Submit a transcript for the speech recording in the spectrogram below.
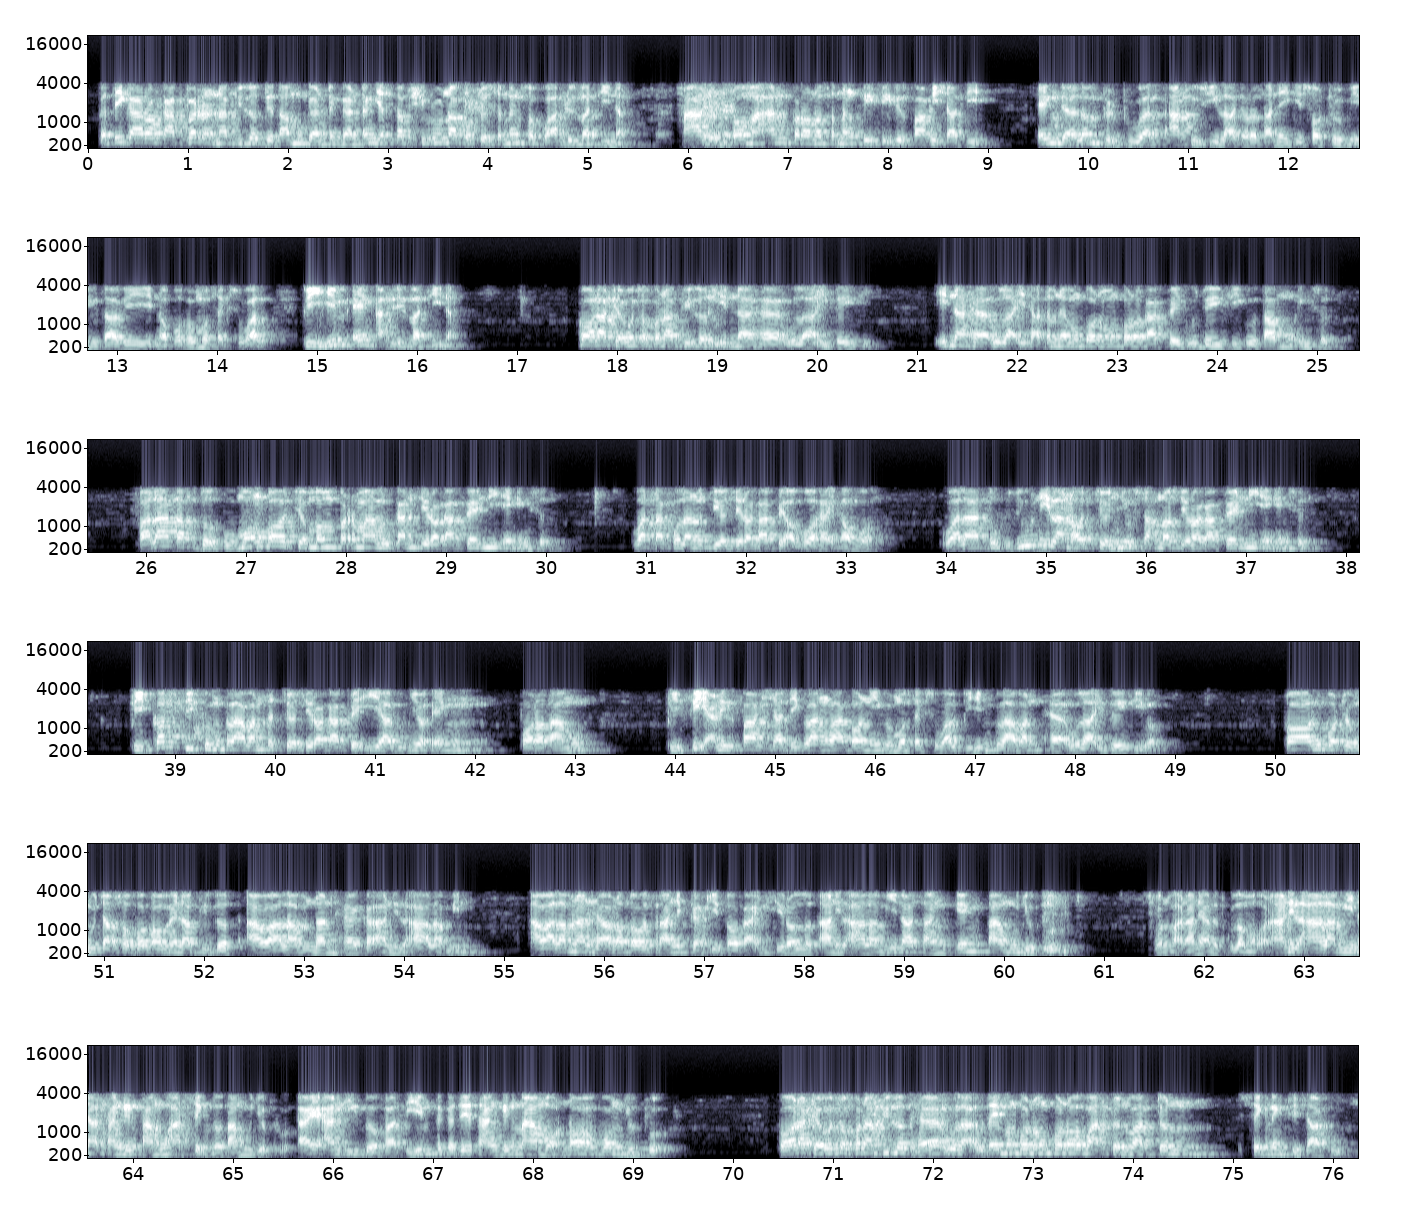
Ketika roh kabar Nabi Lut ditamu ganteng-ganteng ya stabsyuruna padha seneng sapa ahli Madinah. Halun tomaan krana seneng fi fi'il fahisati. Ing dalam berbuat asusila cara saniki sodomi utawi napa homoseksual bihim ing ahli Madinah. Kala dawuh sapa Nabi Lut inna haula idaifi. Inna haula isa temne mengkono-mengkono kabeh ku daifi ku tamu ingsun. Fala tafdohu mongko aja mempermalukan sira kabeh ni ing ingsun. Wa taqulan udiya sira kabeh Allah ing Allah. Wala tuhzuni lan aja nyusahno sira kabeh ni ing ingsun. Bikos dikum kelawan sejo sira kabeh iya yo ing para tamu. Bifi alil fahsyati klan nglakoni homoseksual bihim kelawan haula itu iki Kalu padha ngucap sapa kaum Nabi Lut awalam nan haka anil alamin. Awalam nan ana to nyegah kita ka ing sira Lut anil alamina saking tamu jogo. Sun marane anut kula mawon. Anil alamina saking tamu asing to tamu jogo. Ai an idhofatihim tegese saking namokno wong jogo. Kala dawuh sapa Nabi Lut ha ula utahe mengkono-kono wadon-wadon sing ning desaku.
